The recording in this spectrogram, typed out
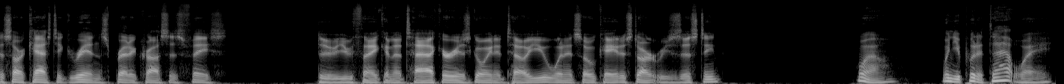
A sarcastic grin spread across his face. Do you think an attacker is going to tell you when it's okay to start resisting? Well, when you put it that way.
